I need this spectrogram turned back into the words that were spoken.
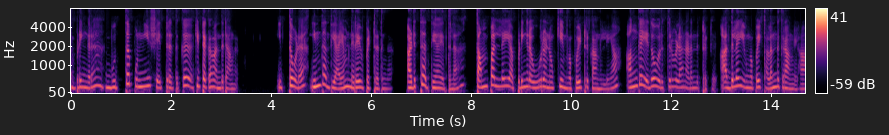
அப்படிங்கிற புத்த புண்ணிய கஷேத்திரத்துக்கு கிட்டக்க வந்துட்டாங்க. இத்தோட இந்த அத்தியாயம் நிறைவு பெற்றதுங்க. அடுத்த அத்தியாயத்துல தம்பல்லை அப்படிங்கிற ஊரை நோக்கி இவங்க போயிட்டு இருக்காங்க இல்லையா? அங்க ஏதோ ஒரு திருவிழா நடந்துட்டு இருக்கு அதுல இவங்க போய் கலந்துக்கிறாங்களா?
